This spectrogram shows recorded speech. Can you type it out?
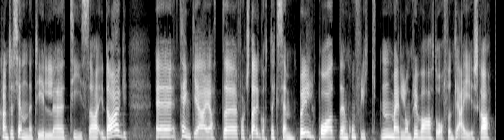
kanskje kjenner til eh, TISA i dag, eh, tenker jeg at eh, fortsatt er et godt eksempel på den konflikten mellom privat og offentlig eierskap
